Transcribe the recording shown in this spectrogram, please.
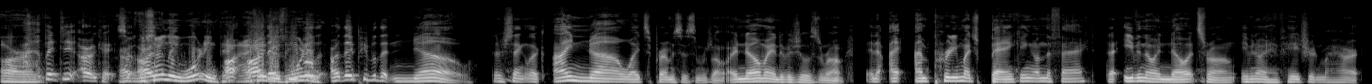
are. Uh, but do, okay, so are, are certainly warning. Are, are they people? Warning, are they people that know They're saying, look, I know white supremacism is wrong. I know my individualism is wrong. And I, I'm pretty much banking on the fact that even though I know it's wrong, even though I have hatred in my heart,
